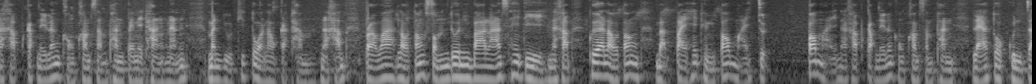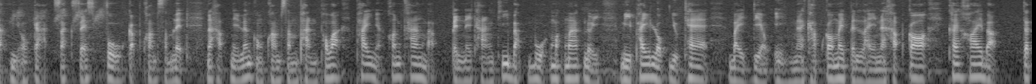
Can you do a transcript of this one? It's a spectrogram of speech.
นะครับกับในเรื่องของความสัมพันธ์ไปในทางนั้น มันอยู่ที่ตัวเรากระทำนะครับแปลว่าเราต้องสมดุลบาลานซ์ให้ดีนะครับ เพื่อเราต้องแบบไปให้ถึงเป้าหมายจุด เป้าหมายนะครับกับในเรื่องของความสัมพันธ์ แล้วตัวคุณจะมีโอกาส successful กับความสำเร็จนะครับในเรื่องของความสัมพันธ์ เพราะว่าไพ่เนี่ยค่อนข้างแบบเป็นในทางที่แบบบวกมาก ๆ เลย มีไพ่ลบอยู่แค่ใบเดียวเองนะครับ ก็ไม่เป็นไรนะครับ ก็ค่อยๆแบบ จัด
